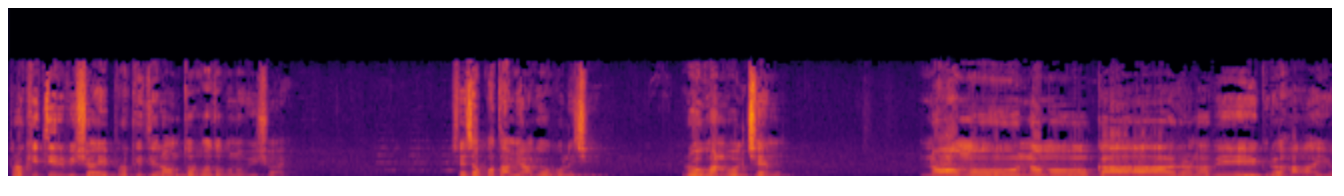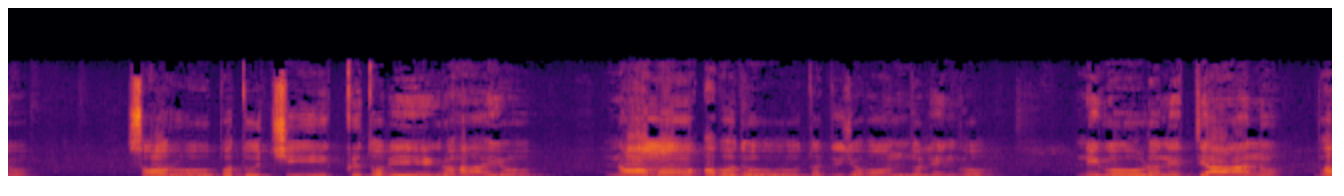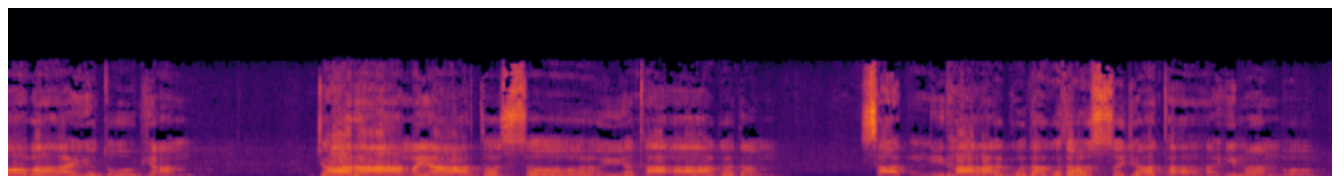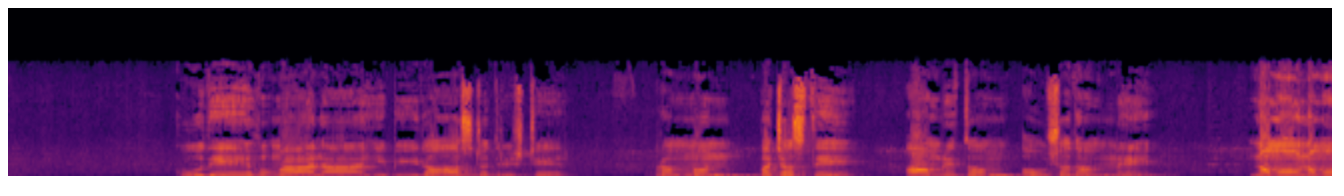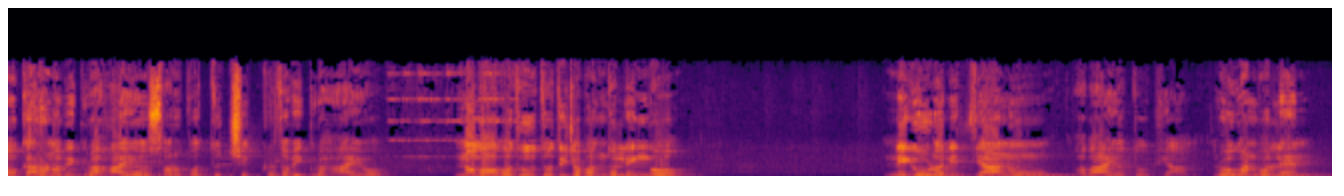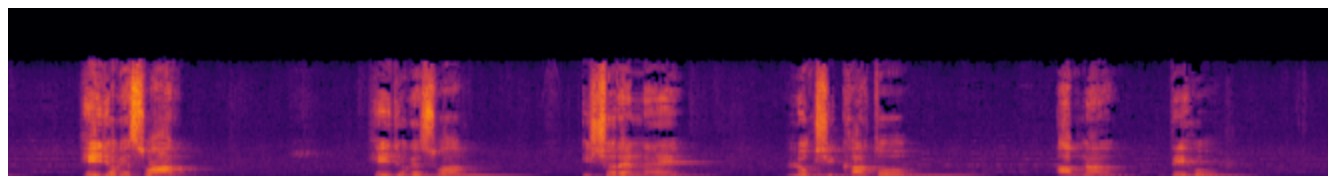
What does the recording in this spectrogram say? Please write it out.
প্রকৃতির বিষয়, প্রকৃতির অন্তর্গত কোনো বিষয়। সেসব কথা আমি আগেও বলেছি। রঘুগণ বলছেন, নমো নমো কারণ বিগ্রহায় স্বরূপ তুচ্ছীকৃত বিগ্রহায় নম অবধূত দ্বিজবন্ধু লিঙ্গ নিগূঢ় নিত্যানু ভবায়ুতোভ্যাম জরাময়ার্তস্য, যথাগদম। সান্নিধাগদগ্ধস্য যথা হিমাম্ভ কুদে হুমানা হি বিদষ্টদৃষ্টের ব্রহ্মণ বচস্তে অমৃতম ঔষধম মে নমো নমো কারণ বিগ্রহায় স্বরূপ তুচ্ছীকৃত বিগ্রহায় নব অবধূত দ্বিজবন্ধ লিঙ্গ নিগুড় নিত্যানু ভবায় তোভ্যাম রঘুগণ বললেন, হে যোগেশ্বর হে যোগেশ্বর, ঈশ্বরের ন্যায় লোক শিক্ষার্থ, আপনার দেহ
